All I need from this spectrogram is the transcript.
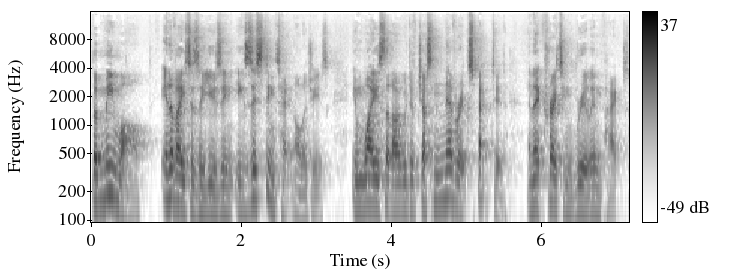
But meanwhile, innovators are using existing technologies in ways that I would have just never expected, and they're creating real impact.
